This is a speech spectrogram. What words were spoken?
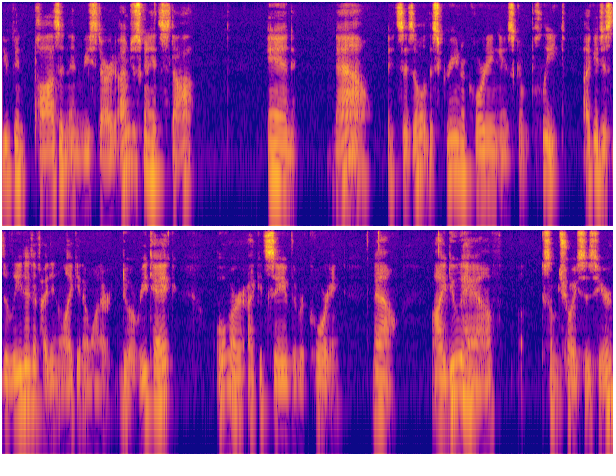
you can pause it and restart. I'm just going to hit stop. And now it says, oh, the screen recording is complete. I could just delete it if I didn't like it and want to do a retake, or I could save the recording. Now, I do have some choices here.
